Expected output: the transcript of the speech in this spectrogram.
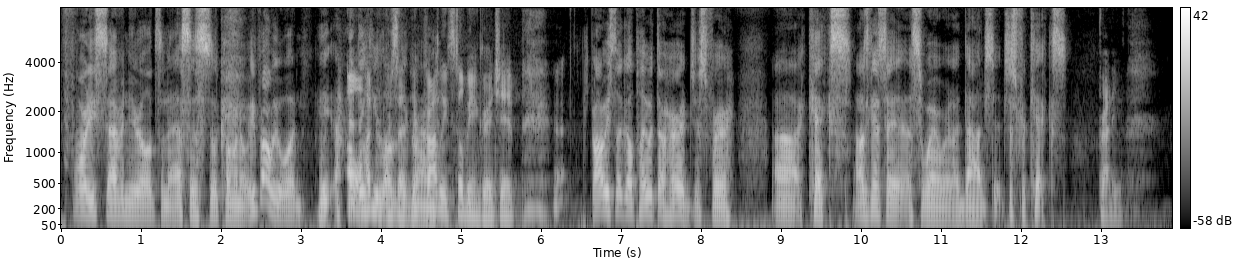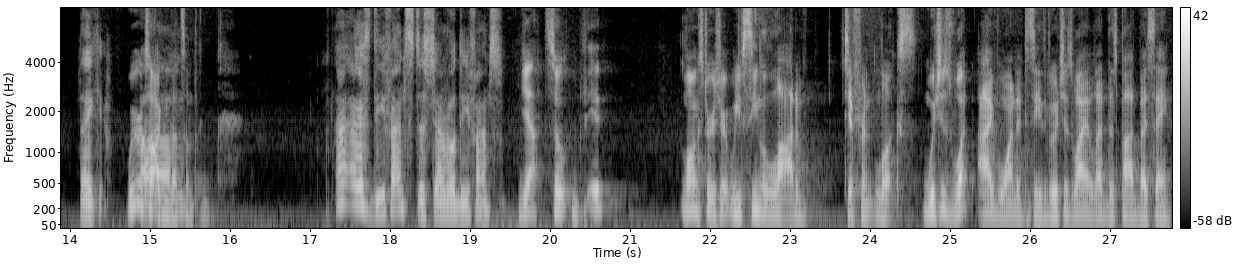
Forty-seven-year-old Thanasis still coming over. He probably would. He, I oh, think 100%. loves the He'd probably still be in great shape. Probably still go play with the herd just for uh, kicks. I was gonna say a swear word. I dodged it just for kicks. Proud of you. Thank you. We were talking Um, about something. I, I guess defense, just general defense. Yeah. So it. Long story short, we've seen a lot of different looks, which is what I've wanted to see. Which is why I led this pod by saying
